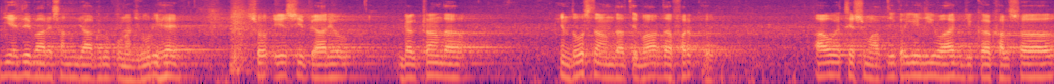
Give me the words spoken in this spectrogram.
ਜਿਸ ਦੇ ਬਾਰੇ ਸਾਨੂੰ ਜਾਗਰੂਕ ਹੋਣਾ ਜ਼ਰੂਰੀ ਹੈ। ਸੋ ਇਸ ਸੀ ਪਿਆਰਿਓ, ਡਾਕਟਰਾਂ ਦਾ, ਹਿੰਦੁਸਤਾਨ ਦਾ ਤੇ ਬਾਹਰ ਦਾ ਫ਼ਰਕ। ਆਓ ਇੱਥੇ ਸਮਾਪਤੀ ਕਰੀਏ ਜੀ। ਵਾਹਿਗੁਰੂ ਜੀ ਕਾ ਖਾਲਸਾ,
